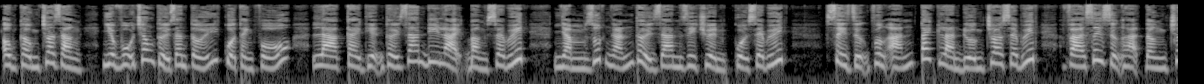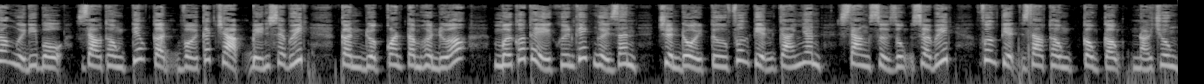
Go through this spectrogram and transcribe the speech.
Ông Thông cho rằng nhiệm vụ trong thời gian tới của thành phố là cải thiện thời gian đi lại bằng xe buýt nhằm rút ngắn thời gian di chuyển của xe buýt, xây dựng phương án tách làn đường cho xe buýt và xây dựng hạ tầng cho người đi bộ, giao thông tiếp cận với các trạm bến xe buýt cần được quan tâm hơn nữa mới có thể khuyến khích người dân chuyển đổi từ phương tiện cá nhân sang sử dụng xe buýt, phương tiện giao thông công cộng nói chung.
